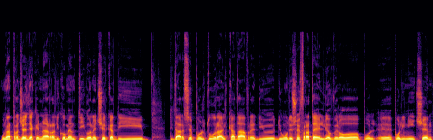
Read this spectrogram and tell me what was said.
una tragedia che narra di come Antigone cerca di, di dare sepoltura al cadavere di, di, uno dei suoi fratelli, ovvero Pol, eh, Polinice,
